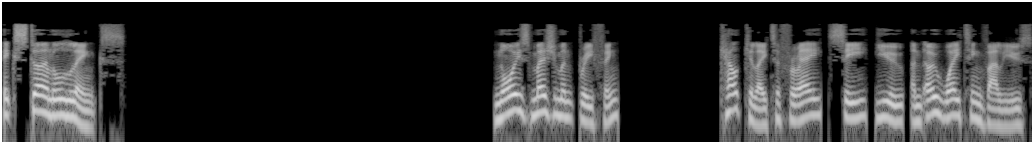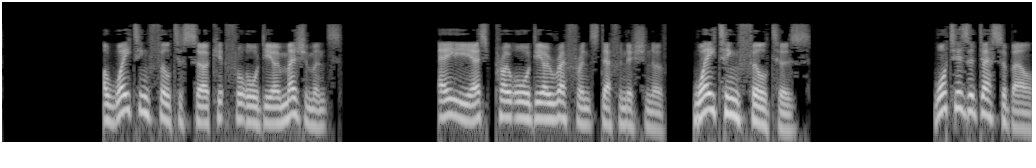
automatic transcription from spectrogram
External links Noise measurement briefing Calculator for A, C, U, and O weighting values A weighting filter circuit for audio measurements AES Pro Audio Reference definition of weighting filters. What is a decibel?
